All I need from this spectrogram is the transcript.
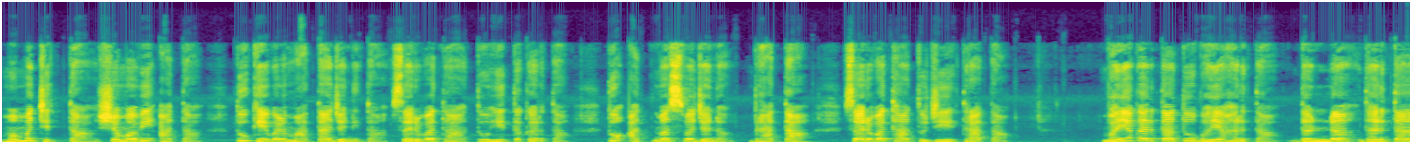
मम चित्ता शमवी आता तू केवळ माता जनिता सर्वथा तू हित करता तू आत्मस्वजन भ्राता सर्वथा तुझी त्राता. भय करता तू भयहर्ता दंड धरता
